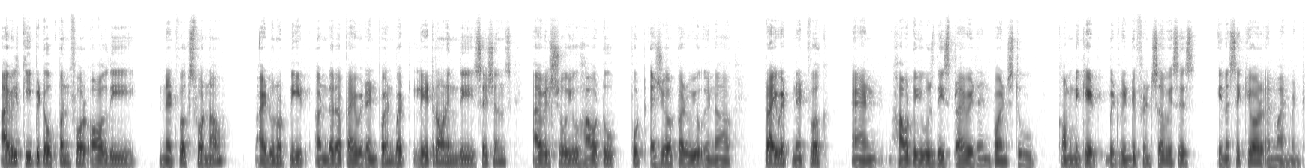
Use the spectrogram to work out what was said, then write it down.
I will keep it open for all the networks for now. I do not need under a private endpoint, but later on in the sessions, I will show you how to put Azure Purview in a private network and how to use these private endpoints to communicate between different services in a secure environment.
